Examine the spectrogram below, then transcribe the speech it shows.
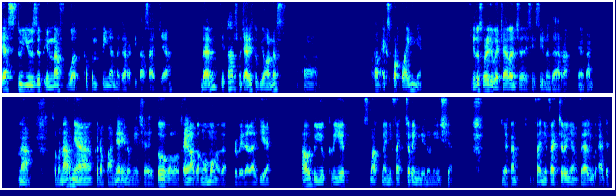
just to use it enough buat kepentingan negara kita saja dan kita harus mencari to be honest uh, ekspor lainnya itu sebenarnya juga challenge dari sisi negara, ya kan. Nah, sebenarnya ke depannya Indonesia itu kalau saya agak ngomong agak berbeda lagi ya. How do you create smart manufacturing di Indonesia? Ya kan, manufacturing yang value added.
